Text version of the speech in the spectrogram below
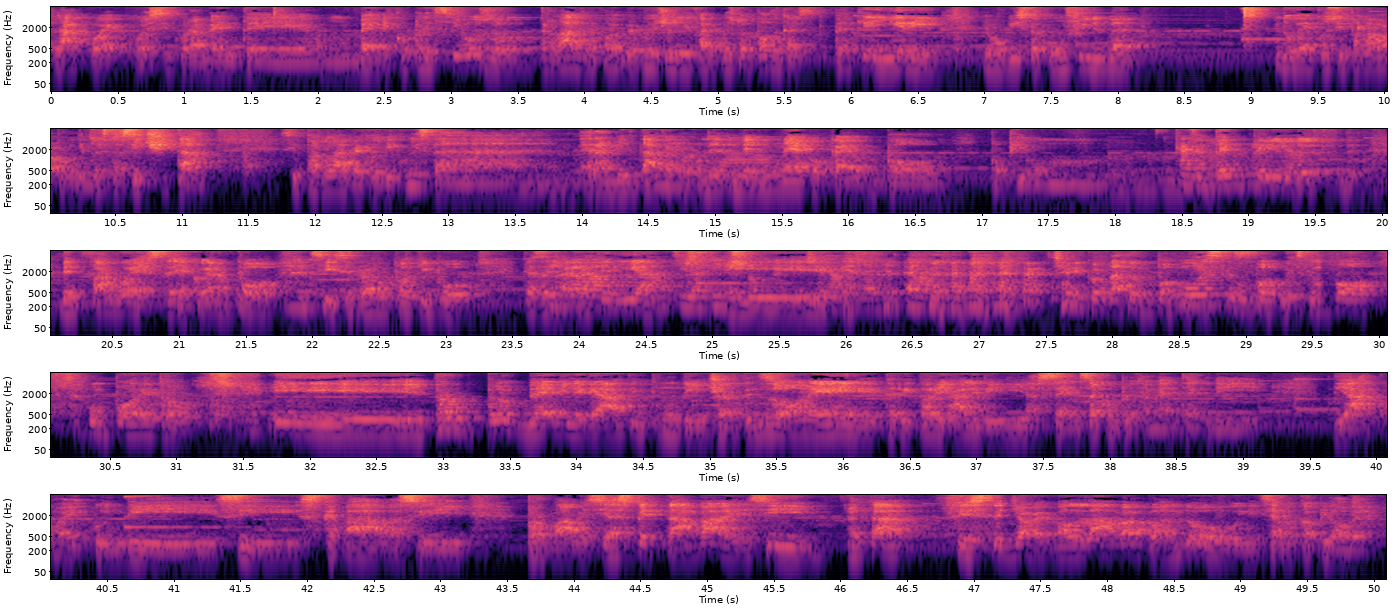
L'acqua ecco, è sicuramente un bene ecco, prezioso. Tra l'altro ecco, abbiamo deciso di fare questo podcast perché ieri abbiamo visto ecco, un film dove ecco, si parlava proprio di questa siccità. Si parlava ecco, di questa. era ambientata in un'epoca un po', un po più Casa per, periodo del, del, Far West, ecco, era un po', sì, sembrava un po' tipo casa della prateria. E... Ci ha ricordato un po' questo, un po' questo, un po', un po retro. E pro- problemi legati appunto in certe zone territoriali di assenza completamente ecco, di, di acqua e quindi si scavava, si provava e si aspettava e si in realtà festeggiava e ballava quando iniziava a piovere.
